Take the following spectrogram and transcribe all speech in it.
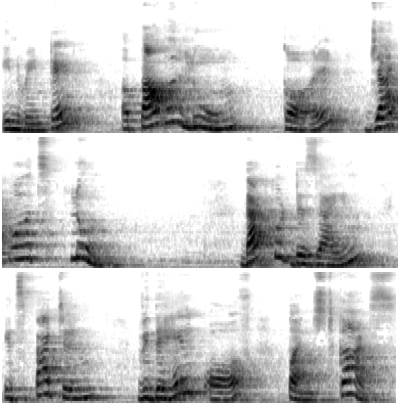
invented a power loom called Jacquard's loom that could design its pattern with the help of punched cards.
